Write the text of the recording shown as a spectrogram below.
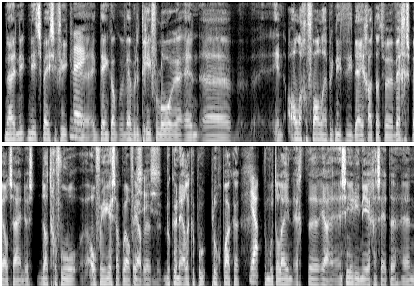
Nee, niet, niet specifiek. Nee. Uh, ik denk ook, we hebben er drie verloren. En in alle gevallen heb ik niet het idee gehad dat we weggespeeld zijn. Dus dat gevoel overheerst ook wel. Van, ja, we, we, kunnen elke ploeg pakken. Ja. We moeten alleen echt ja, een serie neer gaan zetten. En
